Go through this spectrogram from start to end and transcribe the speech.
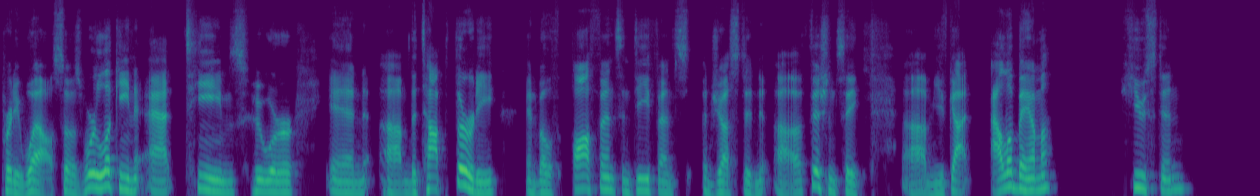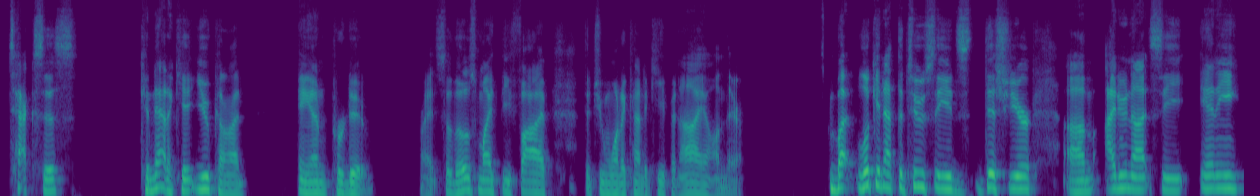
pretty well. So as we're looking at teams who are in um, the top 30 in both offense and defense adjusted uh, efficiency, um, you've got Alabama, Houston, Texas, Connecticut, UConn, and Purdue, right? So those might be five that you want to kind of keep an eye on there. But looking at the two seeds this year, um, I do not see any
